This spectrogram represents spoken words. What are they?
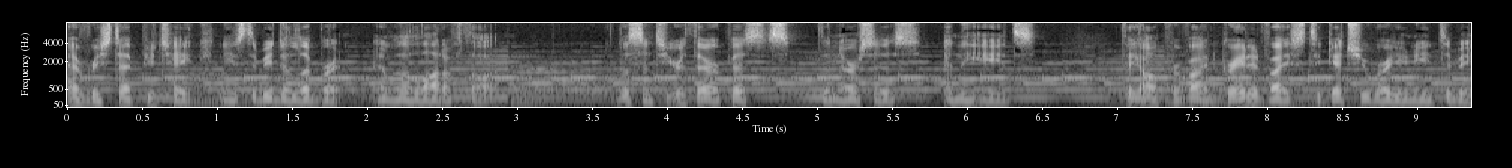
Every step you take needs to be deliberate and with a lot of thought. Listen to your therapists, the nurses, and the aides. They all provide great advice to get you where you need to be.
